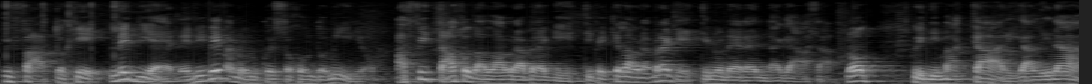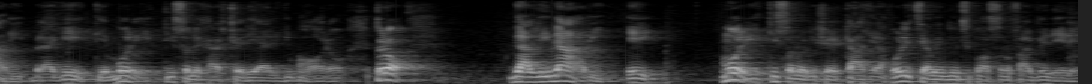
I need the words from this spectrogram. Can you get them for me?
il fatto che le BR vivevano in questo condominio affittato da Laura Braghetti, perché Laura Braghetti non era indagata, no? Quindi Maccari, Gallinari, Braghetti e Moretti sono i carcerieri di Moro. Però Gallinari e Moretti sono ricercati dalla polizia, quindi non si possono far vedere.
